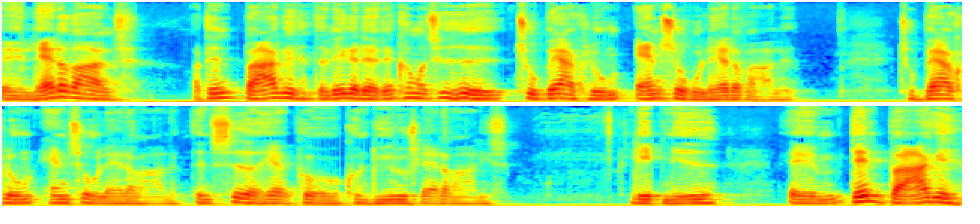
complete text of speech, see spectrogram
øh, lateralt, og den bakke, der ligger der, den kommer til at hedde tuberculum anterolaterale. Tuberculum anterolaterale. Den sidder her på condylus lateralis, lidt nede. Øhm, den bakke,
